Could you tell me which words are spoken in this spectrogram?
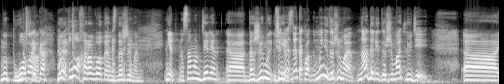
Мы плохо. Двойка. Мы плохо работаем с дожимами. Нет, на самом деле э, дожимы Вообще, есть. Да, да, так, ладно, мы не дожимаем. Надо ли дожимать людей? А,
